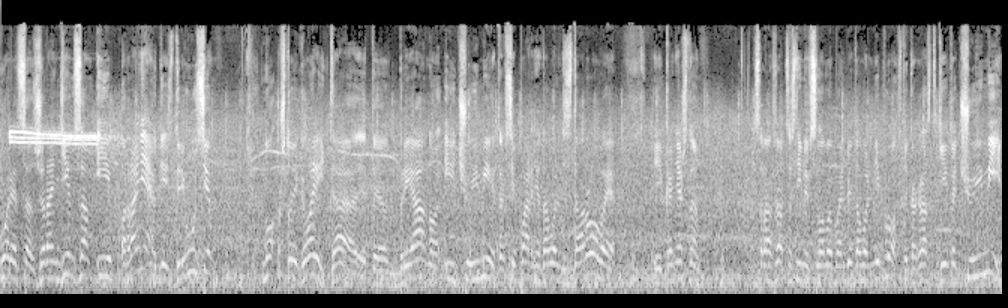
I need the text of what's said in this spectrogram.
борется с Жерандинцем и роняют здесь Дриуси. Но что и говорить, да, это Бриано и Чуими, это все парни довольно здоровые. И, конечно, сражаться с ними в силовой борьбе довольно непросто. И как раз-таки это Чуими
